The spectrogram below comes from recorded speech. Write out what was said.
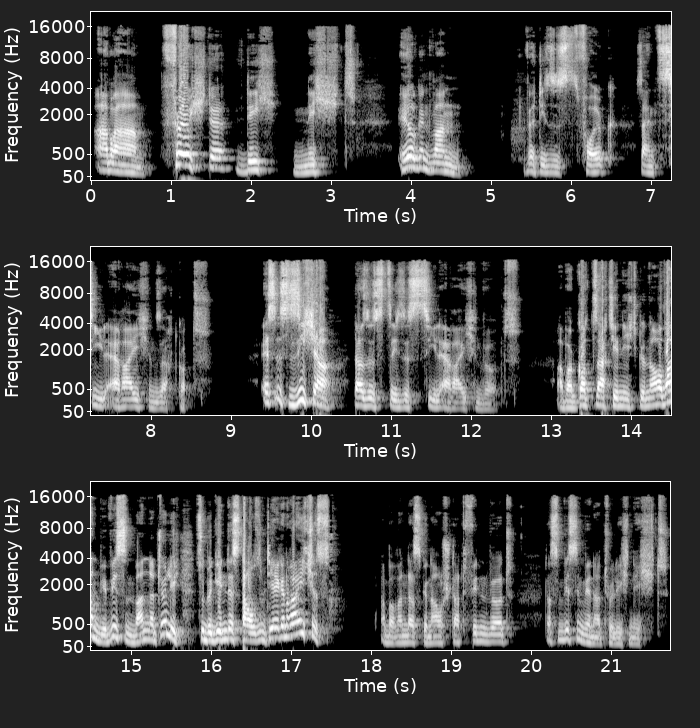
Abraham, fürchte dich nicht. Irgendwann wird dieses Volk sein Ziel erreichen, sagt Gott. Es ist sicher, dass es dieses Ziel erreichen wird. Aber Gott sagt hier nicht genau wann. Wir wissen wann, natürlich zu Beginn des tausendjährigen Reiches. Aber wann das genau stattfinden wird, das wissen wir natürlich nicht.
